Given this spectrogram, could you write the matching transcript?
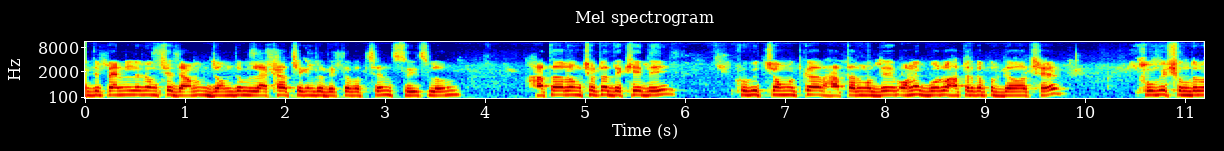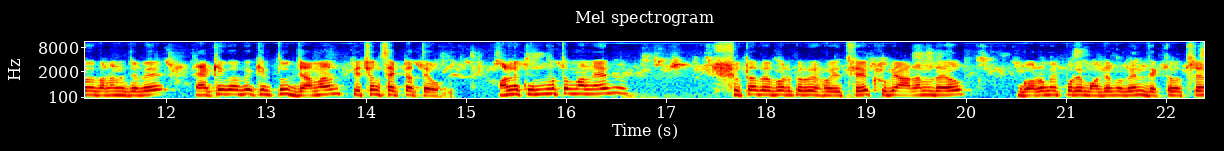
এই যে প্যানেলের অংশে জাম, জমজম লেখা আছে কিন্তু দেখতে পাচ্ছেন, সুইচ লোন হাতার অংশটা দেখিয়ে দেই। খুবই চমৎকার, হাতার মধ্যে অনেক বড় হাতার কাপড় দেওয়া আছে। খুবই সুন্দরভাবে বানানো যাবে। একইভাবে কিন্তু জামার পেছন সাইডটাতেও অনেক উন্নত মানের সুতা ব্যবহার করে হয়েছে, খুবই আরামদায়ক। গরমে পরে মজা পাবেন, দেখতে পাচ্ছেন।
